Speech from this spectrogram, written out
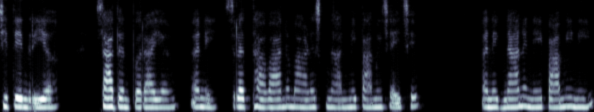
જીતેન્દ્રિય સાધન પરાયણ અને શ્રદ્ધાવાન માણસ જ્ઞાનને પામી જાય છે. અને જ્ઞાનને પામીને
